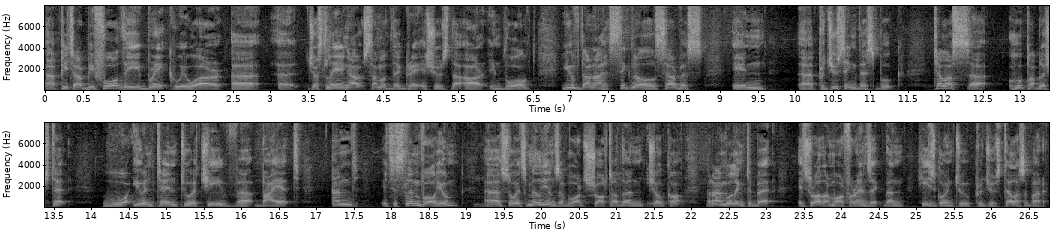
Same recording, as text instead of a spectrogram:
Uh, Peter, before the break, we were uh, uh, just laying out some of the great issues that are involved. You've done a signal service in uh, producing this book. Tell us uh, who published it, what you intend to achieve by it, and it's a slim volume, so it's millions of words shorter than Chilcot, but I'm willing to bet it's rather more forensic than he's going to produce. Tell us about it.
